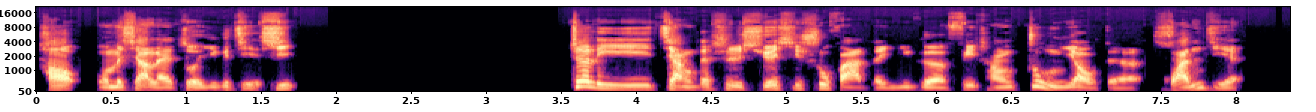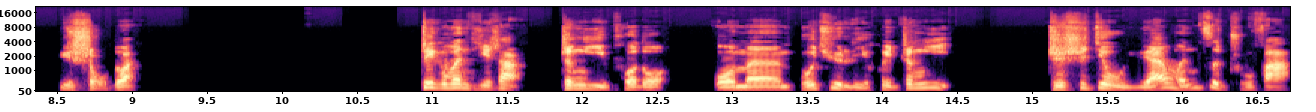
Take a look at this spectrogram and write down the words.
好，我们下来做一个解析。这里讲的是学习书法的一个非常重要的环节与手段。这个问题上争议颇多，我们不去理会争议，只是就原文字出发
